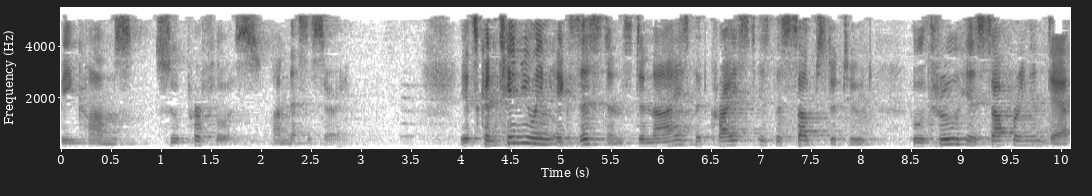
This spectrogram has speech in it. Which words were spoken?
becomes superfluous, unnecessary. Its continuing existence denies that Christ is the substitute who, through his suffering and death,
